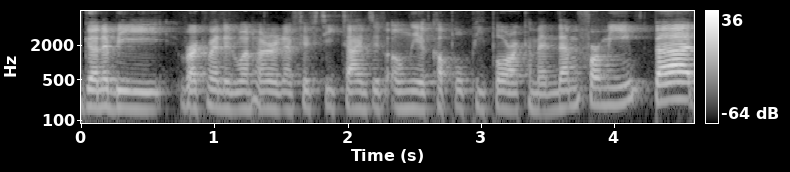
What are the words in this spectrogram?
gonna be recommended 150 times if only a couple people recommend them for me. But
